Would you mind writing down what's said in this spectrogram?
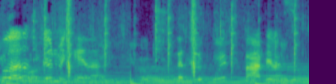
Well, that looks good, Michaela. That look good? Fabulous.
